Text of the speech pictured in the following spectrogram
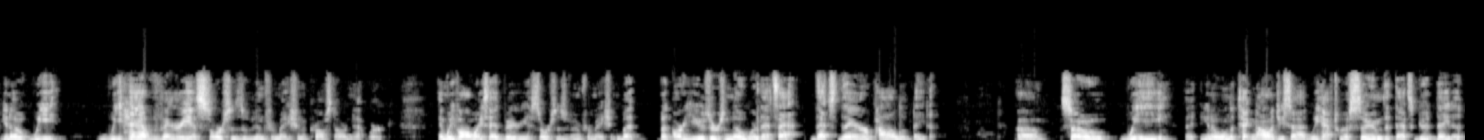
you know we we have various sources of information across our network and we've always had various sources of information but but our users know where that's at. That's their pile of data. Uh, so we you know on the technology side we have to assume that that's good data.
